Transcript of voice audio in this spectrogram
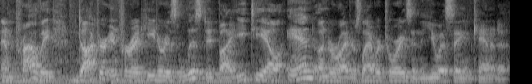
And proudly, Dr. Infrared Heater is listed by ETL and Underwriters Laboratories in the USA and Canada.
